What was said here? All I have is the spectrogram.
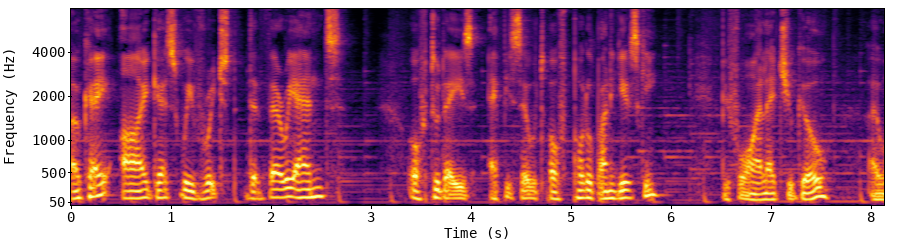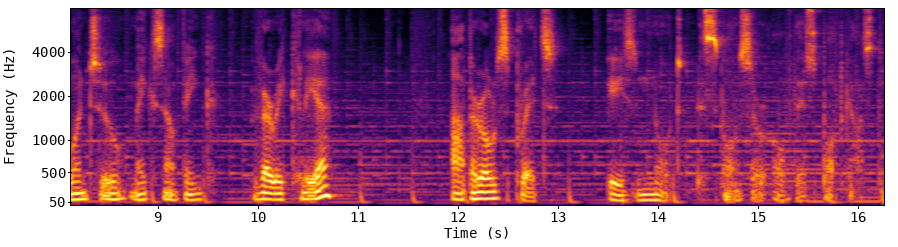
Okay, I guess we've reached the very end of today's episode of PoLoop Angielski. Before I let you go, I want to make something very clear. Aperol Spritz is not the sponsor of this podcast.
